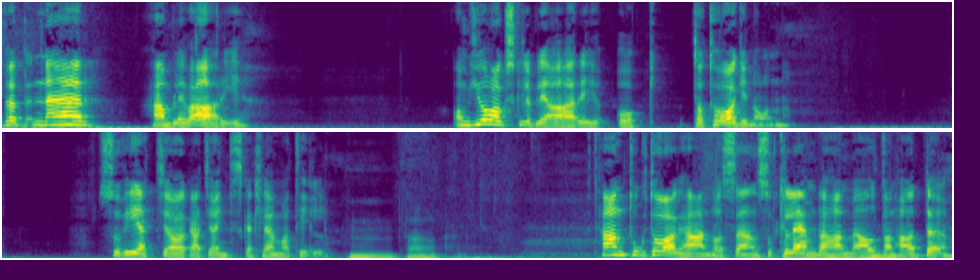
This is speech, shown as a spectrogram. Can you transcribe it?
För att när han blev arg. Om jag skulle bli arg och ta tag i någon. Så vet jag att jag inte ska klämma till. Ja. Han tog tag han och sen så klämde han med allt han hade.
